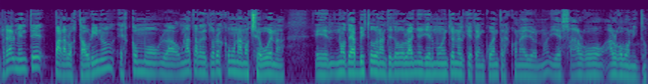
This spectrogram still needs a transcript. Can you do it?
Realmente, para los taurinos, es como la- una tarde de toro es como una noche buena. Eh, no te has visto durante todo el año y el momento en el que te encuentras con ellos, ¿no? Y es algo, algo bonito.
